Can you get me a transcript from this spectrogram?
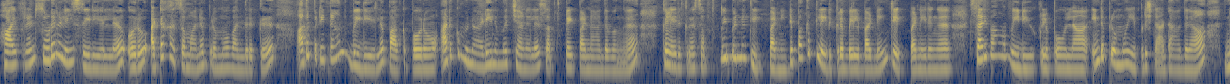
Hi friends சுடரலில் சீரியலில் ஒரு அட்டகாசமான ப்ரொமோ வந்திருக்கு. அதை பற்றி தான் அந்த வீடியோவில் பார்க்க போகிறோம் அதுக்கு முன்னாடி நம்ம சேனலை சப்ஸ்கிரைப் பண்ணாதவங்க கீழே இருக்கிற சப்ஸ்கிரைப் பண்ணை கிளிக் பண்ணிவிட்டு பக்கத்தில் இருக்கிற பெல் பட்டனையும் கிளிக் பண்ணிடுங்க சரி வாங்க வீடியோக்குள்ளே போகலாம் இந்த ப்ரொமோ எப்படி ஸ்டார்ட் ஆகுதுன்னா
